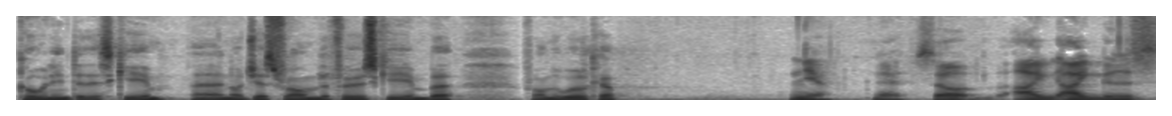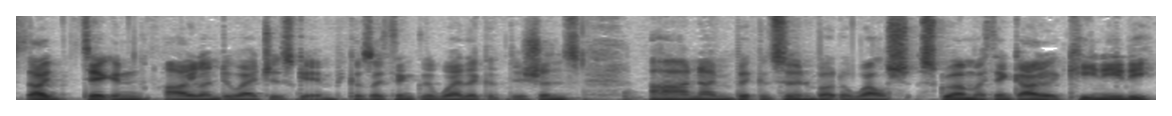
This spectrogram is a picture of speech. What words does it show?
going into this game, uh, not just from the first game, but from the World Cup. Yeah, yeah. So I, I'm gonna, I'm taking Ireland to edge this game because I think the weather conditions, and I'm a bit concerned about the Welsh scrum. I think I Keane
